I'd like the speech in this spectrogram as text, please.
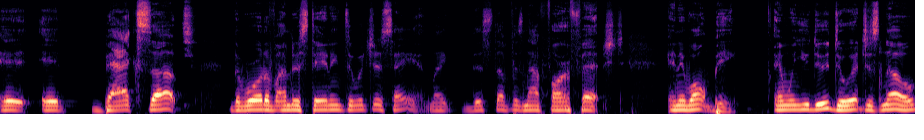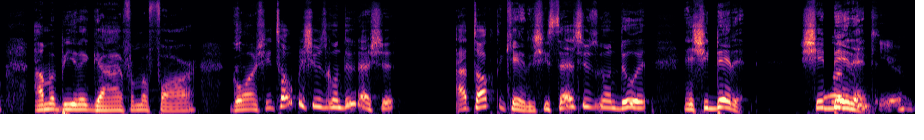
it it backs up the world of understanding to what you're saying. Like this stuff is not far fetched, and it won't be. And when you do do it, just know I'm gonna be the guy from afar going. She told me she was gonna do that shit. I talked to Kandi. She said she was gonna do it, and she did it. She Well, did thank it. you.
